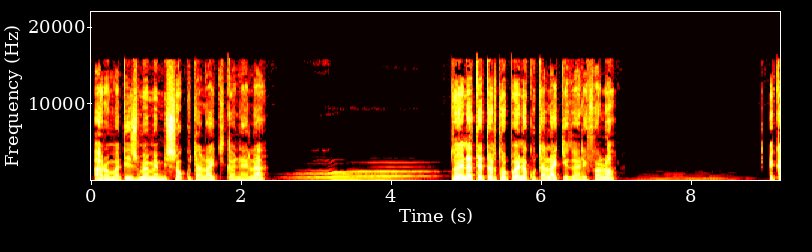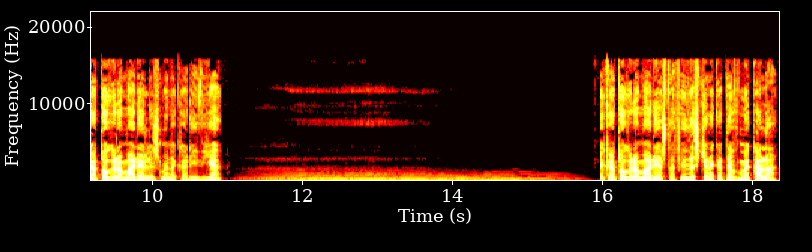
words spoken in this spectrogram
Αρωματίζουμε με μισό κουταλάκι κανέλα, το 1 τέταρτο από ένα κουταλάκι γαρίφαλο, 100 γραμμάρια λεσμένα καρύδια, 100 γραμμάρια σταφίδες και ανακατεύουμε καλά.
